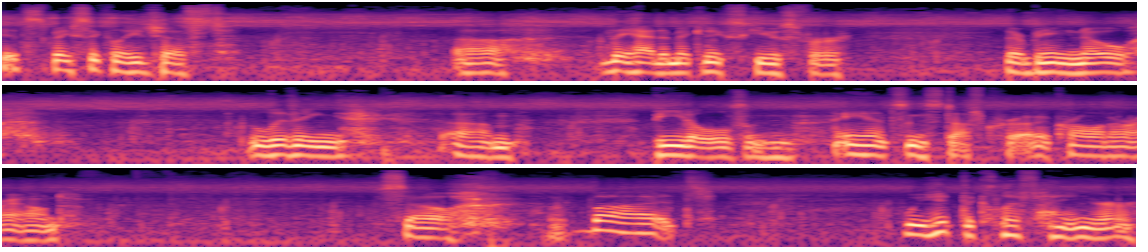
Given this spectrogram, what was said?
It's basically just uh, they had to make an excuse for there being no living um, beetles and ants and stuff cr- crawling around. So, but we hit the cliffhanger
